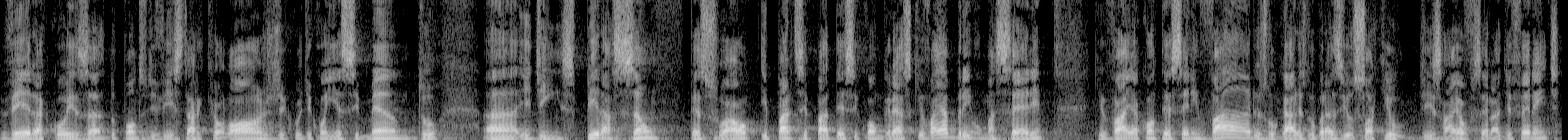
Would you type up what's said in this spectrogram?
ver a coisa do ponto de vista arqueológico, de conhecimento uh, e de inspiração pessoal e participar desse congresso que vai abrir uma série que vai acontecer em vários lugares do Brasil, só que o de Israel será diferente,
